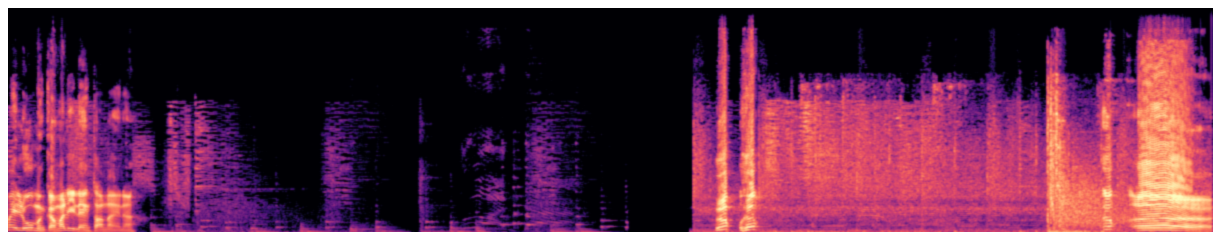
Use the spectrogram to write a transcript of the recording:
ไม่รู้เหมือนกันว่ารีแรงตอนไหนนะ ฮึบฮึบอึบเออ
